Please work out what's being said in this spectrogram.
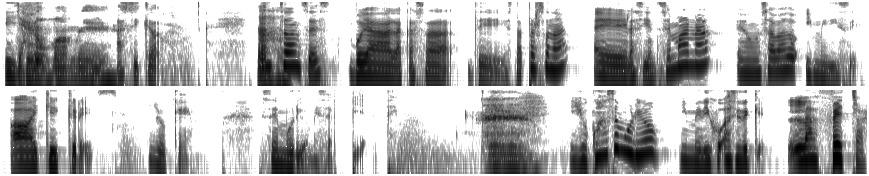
Y ya, No mames. así quedó. Ajá. Entonces voy a la casa de esta persona eh, la siguiente semana, eh, un sábado, y me dice, ay, ¿qué crees? Y yo, ¿qué? Se murió mi serpiente. Y yo, ¿cuándo se murió? Y me dijo así de que la fecha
